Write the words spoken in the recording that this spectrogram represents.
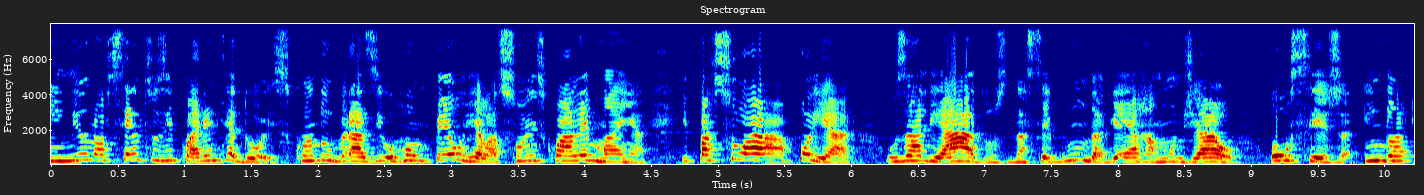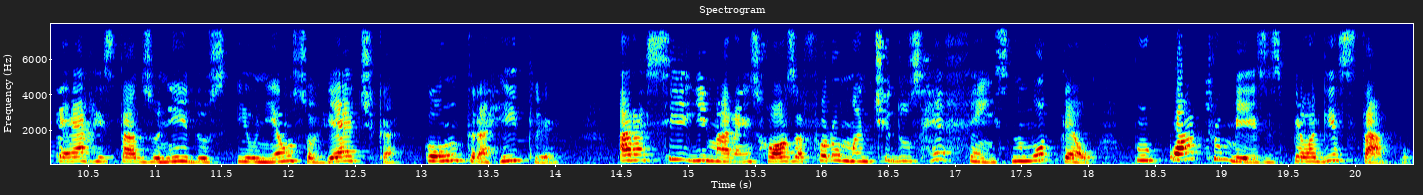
em 1942, quando o Brasil rompeu relações com a Alemanha e passou a apoiar os aliados na Segunda Guerra Mundial, ou seja, Inglaterra, Estados Unidos e União Soviética, contra Hitler, Araci e Guimarães Rosa foram mantidos reféns num hotel por quatro meses pela Gestapo,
